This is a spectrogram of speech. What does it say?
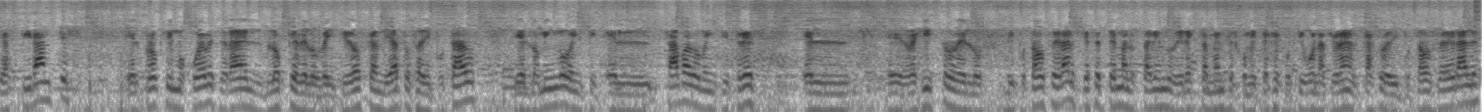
de aspirantes. El próximo jueves será el bloque de los 22 candidatos a diputados y el domingo, el sábado 23, el, el, registro de los diputados federales, que ese tema lo está viendo directamente el Comité Ejecutivo Nacional en el caso de diputados federales.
